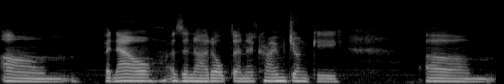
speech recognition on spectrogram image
um, but now, as an adult and a crime junkie, um,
